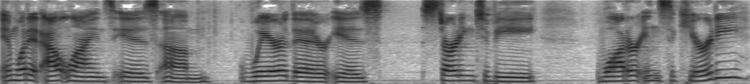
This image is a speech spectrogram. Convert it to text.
And what it outlines is um, where there is starting to be water insecurity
